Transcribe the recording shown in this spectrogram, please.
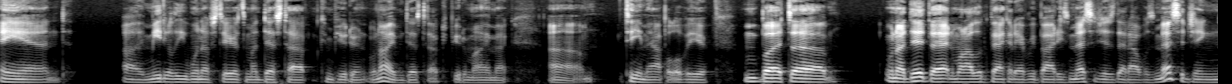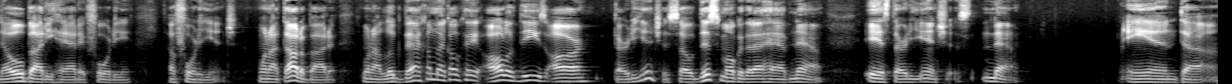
and I immediately went upstairs to my desktop computer, well, not even desktop computer, my iMac, um, Team Apple over here. But uh, when I did that, and when I look back at everybody's messages that I was messaging, nobody had a 40 a 40 inch. When I thought about it, when I look back, I'm like, okay, all of these are 30 inches. So this smoker that I have now is 30 inches now, and uh,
